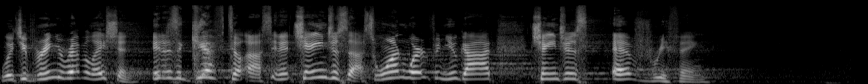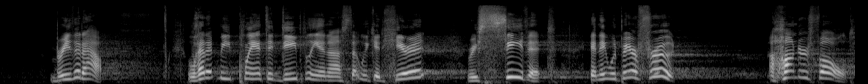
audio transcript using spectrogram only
Would you bring your revelation? It is a gift to us and it changes us. One word from you, God, changes everything. Breathe it out. Let it be planted deeply in us that we could hear it, receive it, and it would bear fruit a hundredfold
